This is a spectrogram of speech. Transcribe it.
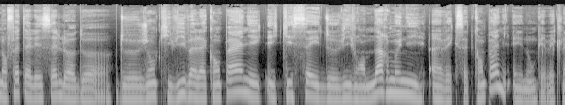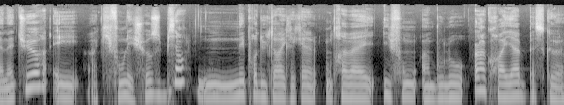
mais en fait elle est celle de, de gens qui vivent à la campagne et, et qui essayent de vivre en harmonie avec cette campagne et donc avec la nature et euh, qui font les choses bien. Les producteurs avec lesquels on travaille, ils font un boulot incroyable parce que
